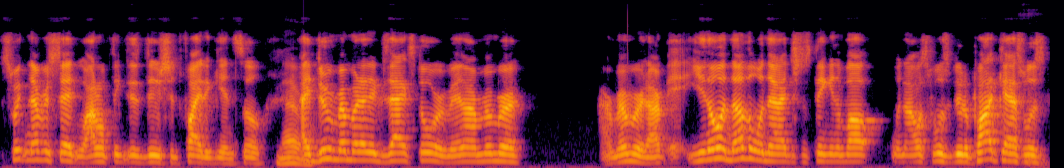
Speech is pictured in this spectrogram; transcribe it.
Swick never said, "Well, I don't think this dude should fight again." So. Never. I do remember that exact story, man. I remember, I remember it. I, you know, another one that I just was thinking about when I was supposed to do the podcast was,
